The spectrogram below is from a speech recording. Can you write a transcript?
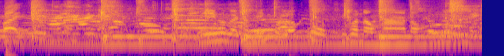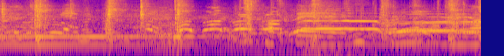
ไปนี่มันก็จะมีคนละปลูกที่เพิ่นเอามาเนาะผักแตงนี่ของอะไรวะ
